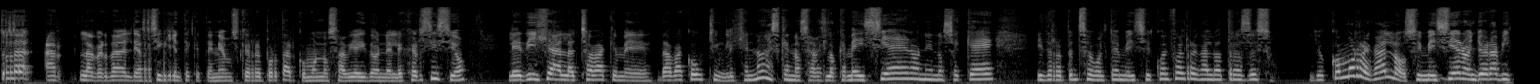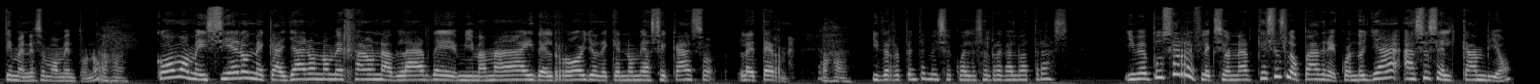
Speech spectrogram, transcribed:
Entonces, la verdad, el día siguiente que teníamos que reportar cómo nos había ido en el ejercicio, le dije a la chava que me daba coaching, le dije, no, es que no sabes lo que me hicieron y no sé qué. Y de repente se voltea y me dice, ¿cuál fue el regalo atrás de eso? Y yo, ¿cómo regalo? Si me hicieron, yo era víctima en ese momento, ¿no? ¿Cómo me hicieron? Me callaron, no me dejaron hablar de mi mamá y del rollo de que no me hace caso, la eterna. Ajá. Y de repente me dice, ¿cuál es el regalo atrás? Y me puse a reflexionar, que ese es lo padre, cuando ya haces el cambio,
